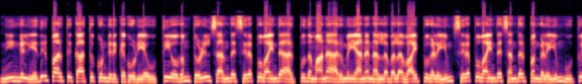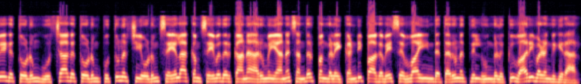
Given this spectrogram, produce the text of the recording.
நீங்கள் எதிர்பார்த்து காத்துக் கொண்டிருக்கக்கூடிய உத்தியோகம் தொழில் சார்ந்த சிறப்பு வாய்ந்த அற்புதமான அருமையான நல்லபல வாய்ப்புகளையும் சிறப்பு வாய்ந்த சந்தர்ப்பங்களையும் உத்வேகத்தோடும் உற்சாகத்தோடும் புத்துணர்ச்சியோடும் செயலாக்கம் செய்வதற்கான அருமையான சந்தர்ப்பங்களை கண்டிப்பாகவே செவ்வாய் இந்த தருணத்தில் உங்களுக்கு வாரி வழங்குகிறார்.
